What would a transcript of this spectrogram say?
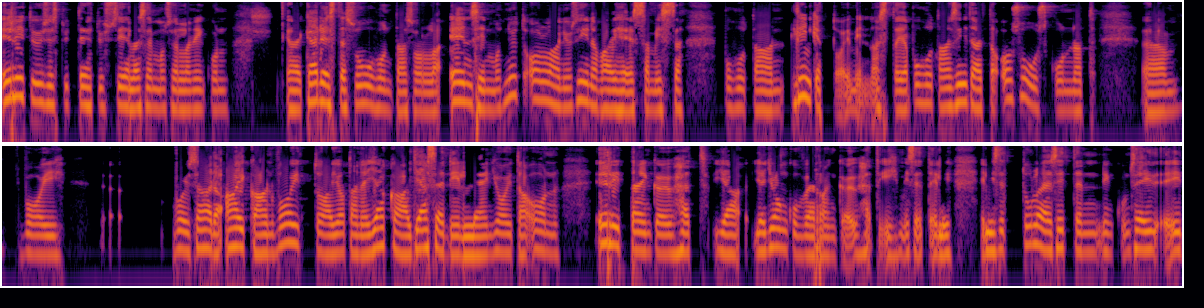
erityisesti tehty siellä semmoisella niin kuin kädestä suuhun tasolla ensin, mutta nyt ollaan jo siinä vaiheessa, missä puhutaan liiketoiminnasta ja puhutaan siitä, että osuuskunnat voi voi saada aikaan voittoa, jota ne jakaa jäsenilleen, joita on erittäin köyhät ja, ja jonkun verran köyhät ihmiset. Eli, eli se tulee sitten, niin kuin se ei, ei,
